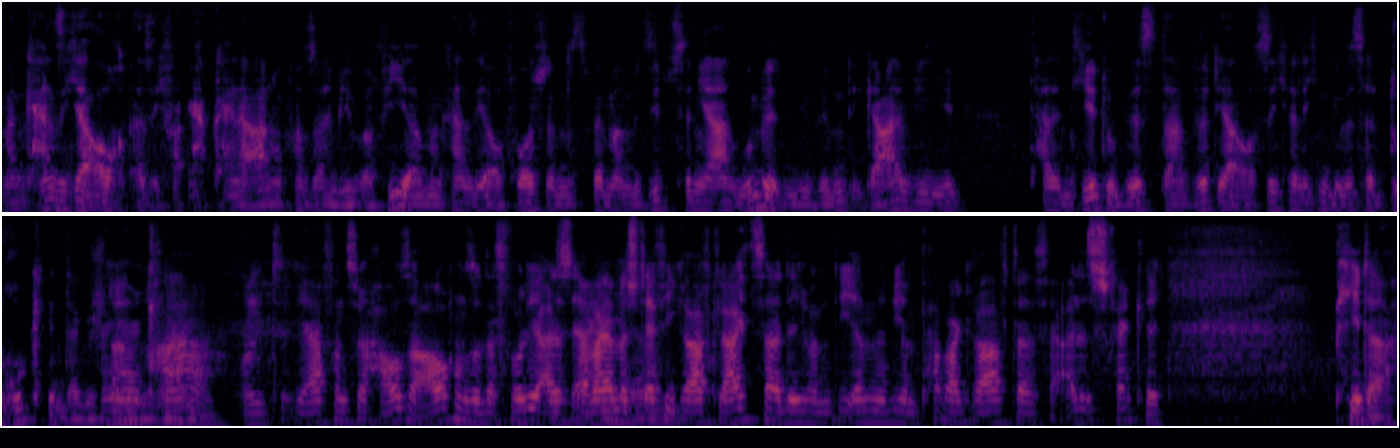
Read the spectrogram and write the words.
man kann sich ja auch, also ich habe keine Ahnung von seiner Biografie, aber man kann sich auch vorstellen, dass wenn man mit 17 Jahren Wimbledon gewinnt, egal wie talentiert du bist, da wird ja auch sicherlich ein gewisser Druck Ja, hintergestanden haben. klar. Und ja, von zu Hause auch und so. Das wurde ja alles. Er war ja mit ja. Steffi Graf gleichzeitig und ihr mit ihrem Papa Graf. Das ist ja alles schrecklich. Peter,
